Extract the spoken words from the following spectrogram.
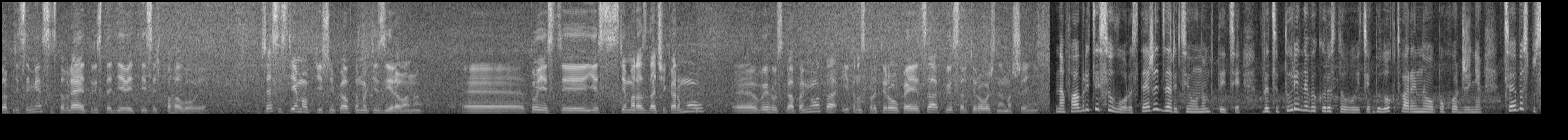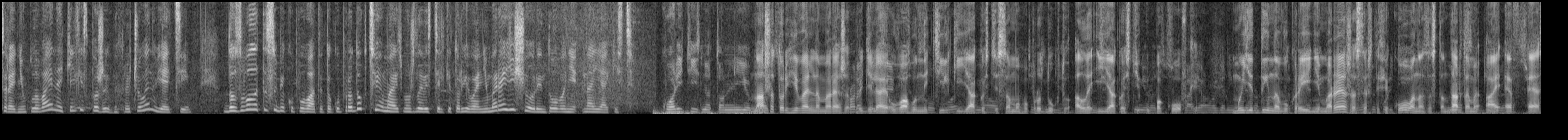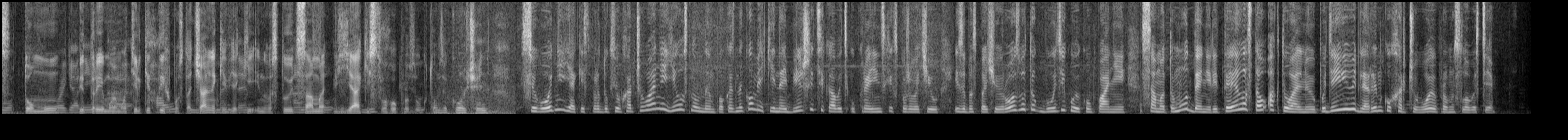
Количество птицемест составляет 309 тысяч поголовья. Вся система птичников автоматизирована. Э, То есть э, есть система раздачи кормов, э, выгрузка помета и транспортировка яйца к сортировочной машине. На фабриці суворо стежать за раціоном птиці. В рецептурі не використовується білок тваринного походження. Це безпосередньо впливає на кількість поживних речовин в яйці. Дозволити собі купувати таку продукцію мають можливість тільки торгівельні мережі, що орієнтовані на якість. Наша торгівельна мережа приділяє увагу не тільки якості самого продукту, але і якості упаковки. Ми єдина в Україні мережа, сертифікована за стандартами IFS, тому підтримуємо тільки тих постачальників, які інвестують саме в якість свого продукту. Сьогодні якість продуктів харчування є основним показником, який найбільше цікавить українських споживачів і забезпечує розвиток будь-якої компанії. Саме тому День рітейла став актуальною подією для ринку харчової промисловості.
